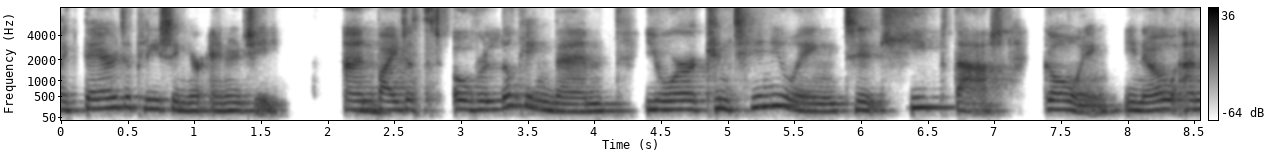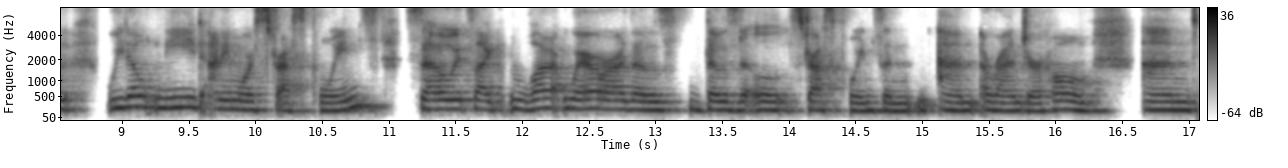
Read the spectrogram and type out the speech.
like they're depleting your energy. And mm. by just overlooking them, you're continuing to keep that going, you know, and we don't need any more stress points. So it's like, what, where are those, those little stress points and um, around your home? And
